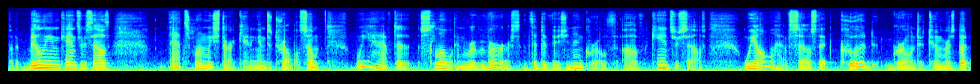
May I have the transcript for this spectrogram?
But a billion cancer cells, that's when we start getting into trouble. So we have to slow and reverse the division and growth of cancer cells. We all have cells that could grow into tumors, but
